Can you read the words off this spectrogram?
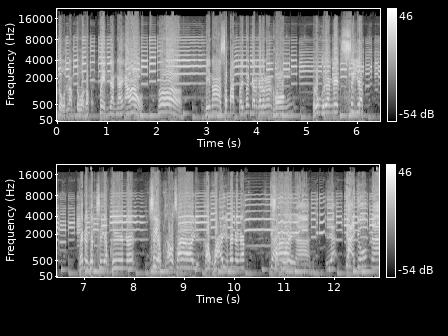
โดนลำตัวเขาไปเป็นยังไงเอาเออมีหน้าสะบัดไปเหมือนกันกับทางด้านของรุ่งเรืองเล็กเสียบเพชรเดชนเสียบคืนนะเสียบเข่าซ้ายเข่าขวาอีกเม็ดหนึงครับอย่าซ้ายุยบนะอย่าอย่ายุบนะ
